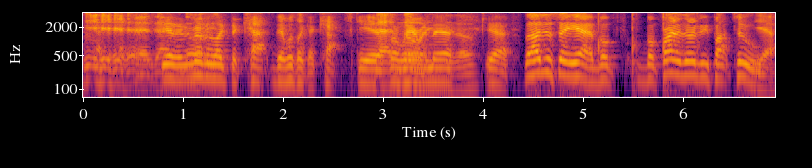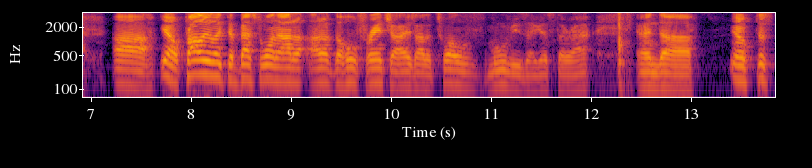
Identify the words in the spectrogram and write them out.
yeah, Yeah, remember like the cat. There was like a cat scare That somewhere noise, in there. you know? Yeah, but I just say yeah. But but Friday the Thirteenth Part Two. Yeah. Uh, you know, probably like the best one out of out of the whole franchise, out of twelve movies, I guess they're at, and uh, you know, just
